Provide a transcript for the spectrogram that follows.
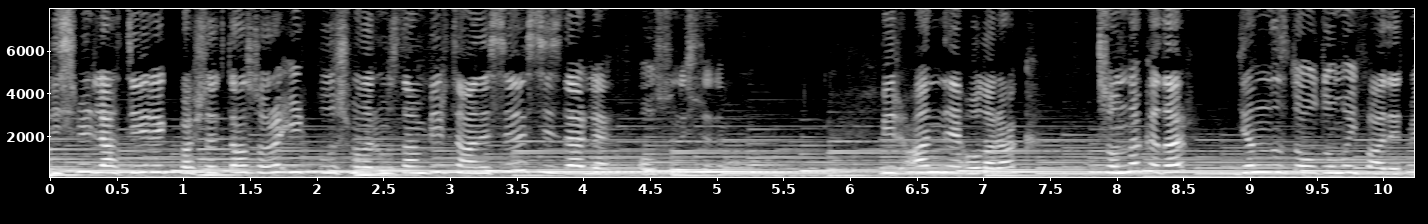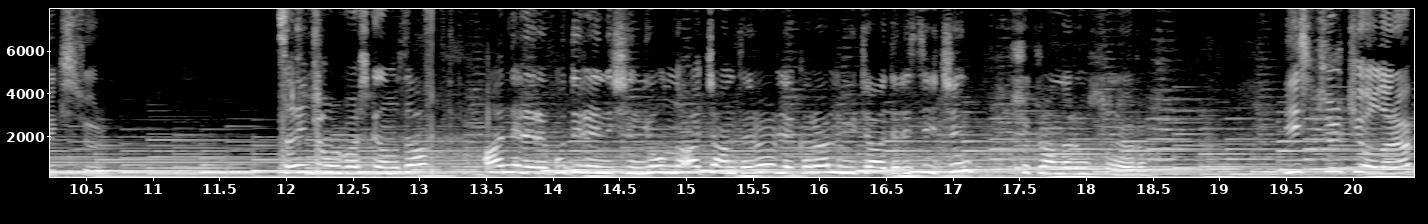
Bismillah diyerek başladıktan sonra ilk buluşmalarımızdan bir tanesi sizlerle olsun istedim. Bir anne olarak sonuna kadar yanınızda olduğumu ifade etmek istiyorum. Sayın Cumhurbaşkanımıza annelere bu direnişin yolunu açan terörle kararlı mücadelesi için şükranlarımı sunuyorum. Biz Türkiye olarak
